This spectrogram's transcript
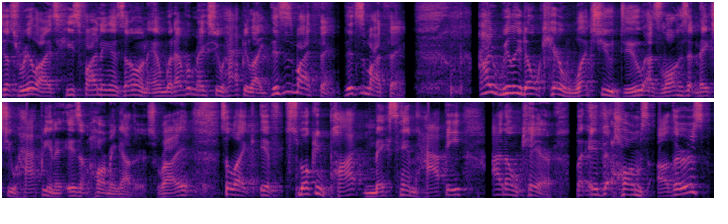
just realize he's finding his own and whatever makes you happy, like this is my thing, this is my thing. I really don't care what you do as long as it makes you happy and it isn't harming others, right? So like if smoking pot makes him happy, I don't care. But if it harms others,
